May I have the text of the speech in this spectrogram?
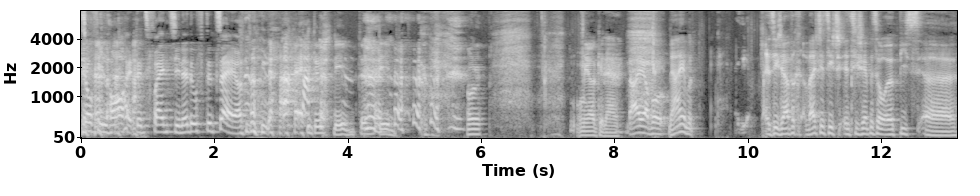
so viel Haar hat jetzt Franzi nicht auf den Zähnen. Nein, das stimmt, das stimmt. Ja, genau. Nein, aber, Nein, aber es ist einfach, weißt du, es ist, es ist eben so etwas äh,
